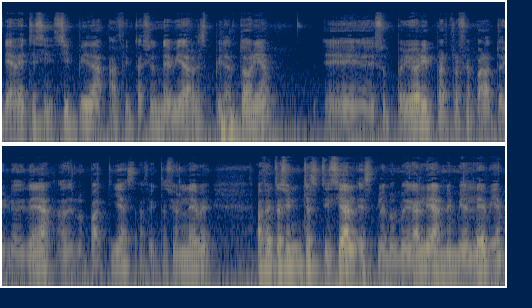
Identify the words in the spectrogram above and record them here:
diabetes insípida, afectación de vía respiratoria eh, superior, hipertrofia paratoiroidea, adenopatías, afectación leve, afectación intersticial, esplenomegalia, anemia leve,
